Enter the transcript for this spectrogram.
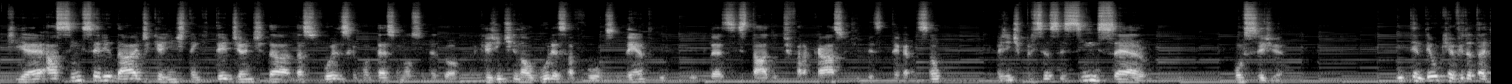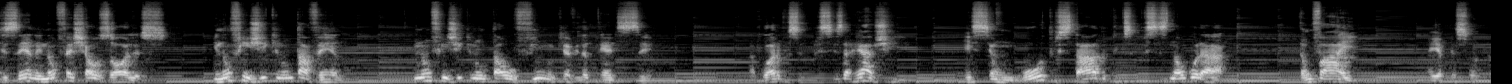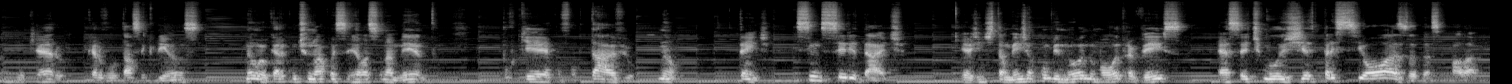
que é a sinceridade que a gente tem que ter diante da, das coisas que acontecem ao nosso redor. Para que a gente inaugure essa força dentro do, desse estado de fracasso, de desintegração, a gente precisa ser sincero. Ou seja, entender o que a vida está dizendo e não fechar os olhos, e não fingir que não está vendo, e não fingir que não está ouvindo o que a vida tem a dizer. Agora você precisa reagir. Esse é um outro estado que você precisa inaugurar. Então vai. Aí a pessoa, não quero, quero voltar a ser criança. Não, eu quero continuar com esse relacionamento porque é confortável. Não, entende? Sinceridade. E a gente também já combinou numa outra vez essa etimologia preciosa dessa palavra.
